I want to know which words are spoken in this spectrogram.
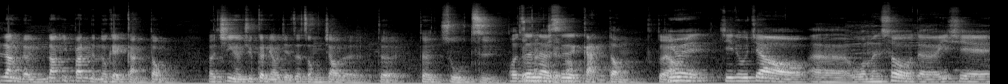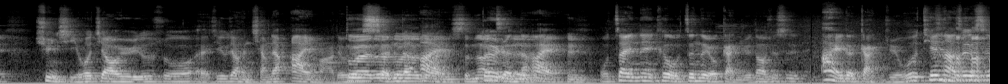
让人让一般人都可以感动，而进而去更了解这宗教的的的主旨。我真的是感动，对啊，因为基督教，呃，我们受的一些讯息或教育，就是说，哎，基督教很强调爱嘛，对不对？神的爱，对人的爱。嗯、我在那一刻，我真的有感觉到，就是爱的感觉。我的天哪，这个是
